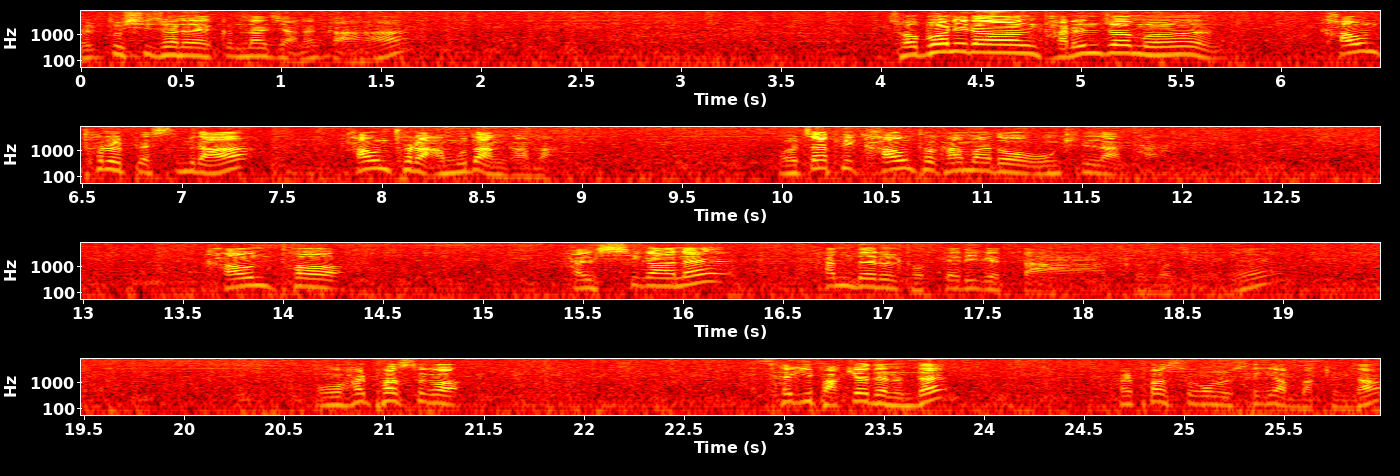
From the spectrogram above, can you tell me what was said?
12시 전에 끝나지 않을까? 저번이랑 다른 점은 카운터를 뺐습니다. 카운터를 아무도 안 감아. 어차피 카운터 감아도 원킬 나타. 카운터 할 시간에 한 대를 더 때리겠다. 그런 거지. 오 할파스가 색이 바뀌어야 되는데? 할파스가 오늘 색이 안 바뀐다.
